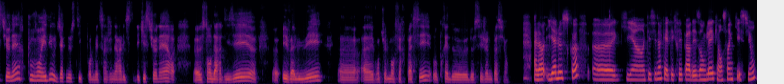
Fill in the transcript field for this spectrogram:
questionnaires pouvant aider au diagnostic pour le médecin généraliste. Des questionnaires euh, standardisés, euh, évalués, euh, à éventuellement faire passer auprès de ces jeunes patients alors, il y a le SCOF, euh, qui est un questionnaire qui a été créé par des Anglais, qui est en cinq questions.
